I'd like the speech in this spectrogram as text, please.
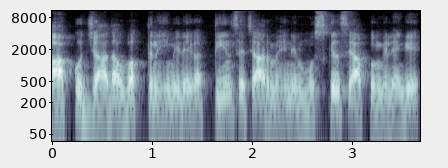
आपको ज़्यादा वक्त नहीं मिलेगा, तीन से चार महीने मुश्किल से आपको मिलेंगे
